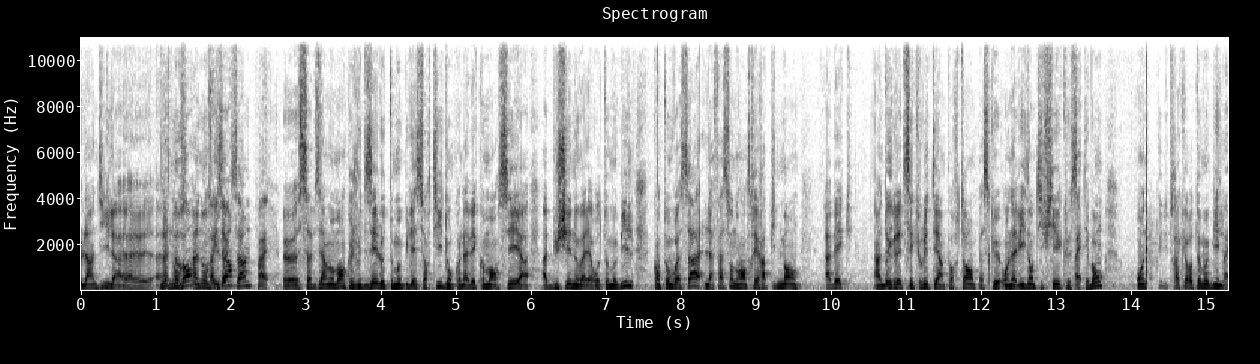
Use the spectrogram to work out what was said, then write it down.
lundi, la euh, annonce, du vaccin, ça faisait un moment que je vous disais, l'automobile est sortie, donc on avait commencé à, bûcher nos valeurs automobiles. Quand on voit ça, la façon de rentrer rapidement avec un degré de sécurité important, parce qu'on avait identifié que c'était bon, on a pris du tracker automobile.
